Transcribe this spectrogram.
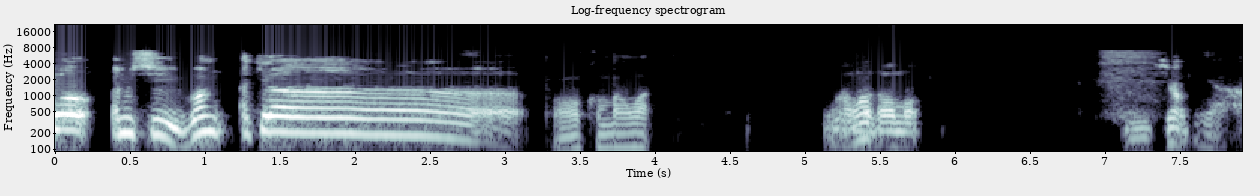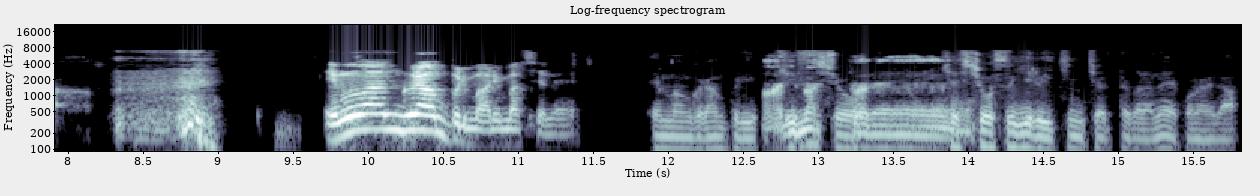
表 MC1 アキラーおこんばんは。どうもどうも。こんにちは。いや M1 グランプリもありましてね。ー、M1 グランプリ。ありましたね。決勝すぎる一日やったからね、この間。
